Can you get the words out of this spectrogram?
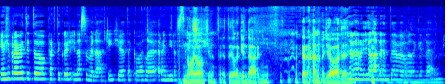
Já už právě ty to praktikuješ i na seminářích, že? Takovéhle ranní rozcvičky. No jo, tím, to, je, to je legendární. Ráno dělá den. Ráno dělá den, to je velmi legendární.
